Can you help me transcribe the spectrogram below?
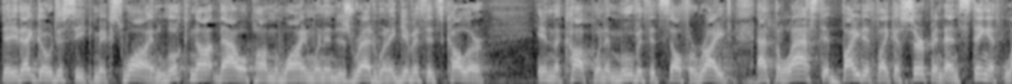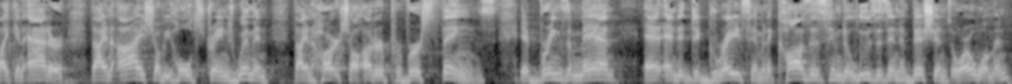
they that go to seek mixed wine. Look not thou upon the wine when it is red, when it giveth its color in the cup, when it moveth itself aright. At the last it biteth like a serpent and stingeth like an adder. Thine eyes shall behold strange women. Thine heart shall utter perverse things. It brings a man and, and it degrades him and it causes him to lose his inhibitions, or a woman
